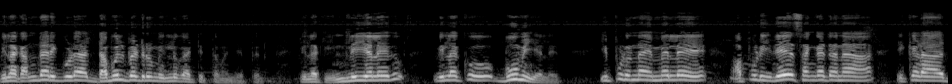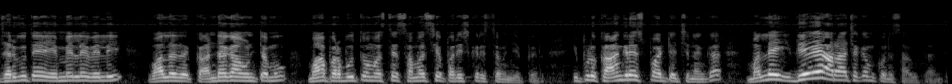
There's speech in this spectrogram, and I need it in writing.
వీళ్ళకందరికి కూడా డబుల్ బెడ్రూమ్ ఇల్లు కట్టిస్తామని చెప్పారు వీళ్ళకి ఇండ్లు ఇయ్యలేదు. వీళ్ళకు భూమి ఇవ్వలేదు ఇప్పుడున్న ఎమ్మెల్యే అప్పుడు ఇదే సంఘటన ఇక్కడ జరిగితే ఎమ్మెల్యే వెళ్ళి వాళ్ళ అండగా ఉంటాము మా ప్రభుత్వం వస్తే సమస్య పరిష్కరిస్తామని చెప్పారు. ఇప్పుడు కాంగ్రెస్ పార్టీ వచ్చినాక మళ్ళీ ఇదే అరాచకం కొనసాగుతుంది.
